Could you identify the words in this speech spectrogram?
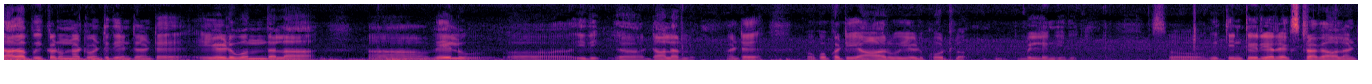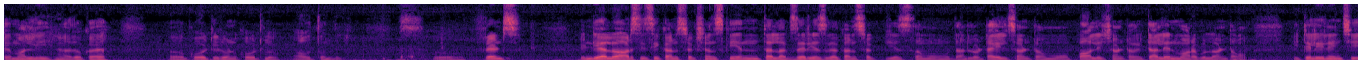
దాదాపు ఇక్కడ ఉన్నటువంటిది ఏంటంటే ఏడు వందల వేలు ఇది డాలర్లు. అంటే ఒక్కొక్కటి ఆరు ఏడు కోట్ల బిల్డింగ్ ఇది. సో విత్ ఇంటీరియర్ ఎక్స్ట్రా కావాలంటే మళ్ళీ అదొక కోటి రెండు కోట్లు అవుతుంది. సో ఫ్రెండ్స్ ఇండియాలో ఆర్సీసీ కన్స్ట్రక్షన్స్కి ఎంత లగ్జరియస్గా కన్స్ట్రక్ట్ చేస్తాము? దాంట్లో టైల్స్ అంటాము పాలిష్ అంటాం ఇటాలియన్ మార్బుల్ అంటాం. ఇటలీ నుంచి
